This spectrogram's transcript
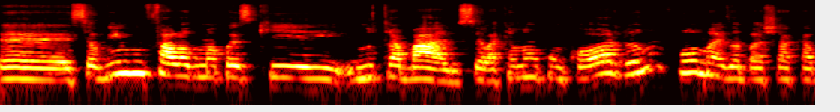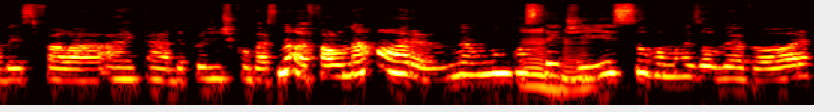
é, se alguém fala alguma coisa que no trabalho, sei lá, que eu não concordo, eu não vou mais abaixar a cabeça e falar, ai tá, depois a gente conversa. Não, eu falo na hora, não, não gostei Uhum. disso, vamos resolver agora.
